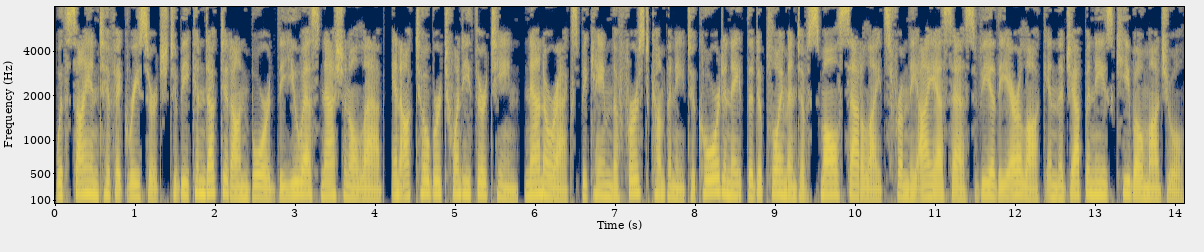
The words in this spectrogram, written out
with scientific research to be conducted on board the U.S. National Lab. In October 2013, Nanoracks became the first company to coordinate the deployment of small satellites from the ISS via the airlock in the Japanese Kibo module.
